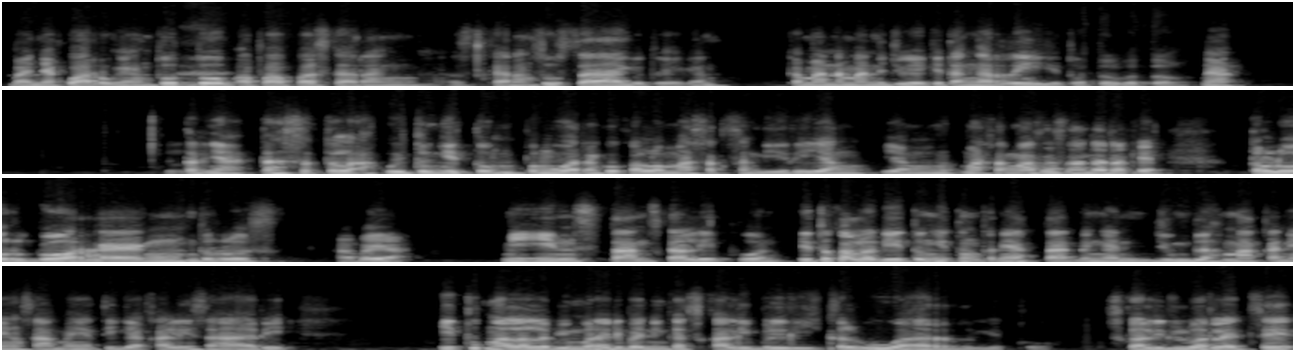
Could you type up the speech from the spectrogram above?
banyak warung yang tutup apa-apa sekarang sekarang susah gitu ya kan. Ke mana-mana juga kita ngeri gitu. Betul betul. Nah ternyata setelah aku hitung-hitung pengeluaranku kalau masak sendiri yang yang masak-masak standar kayak telur goreng terus apa ya mie instan sekalipun. Itu kalau dihitung-hitung ternyata dengan jumlah makan yang sama yang tiga kali sehari itu malah lebih murah dibandingkan sekali beli keluar gitu. Sekali di luar let's say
